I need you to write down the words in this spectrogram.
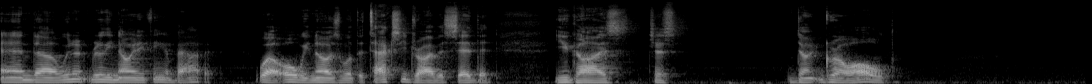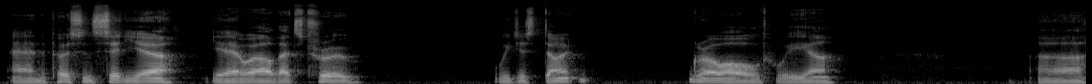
and uh, we don't really know anything about it. Well, all we know is what the taxi driver said that you guys just don't grow old. And the person said, Yeah, yeah, well, that's true. We just don't grow old. We, uh, uh,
